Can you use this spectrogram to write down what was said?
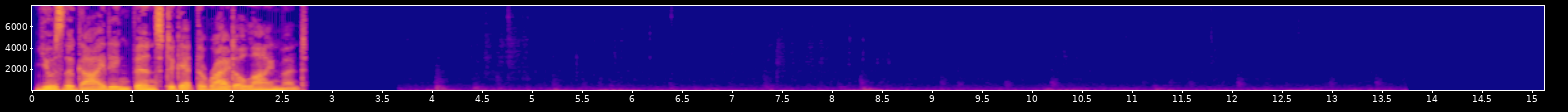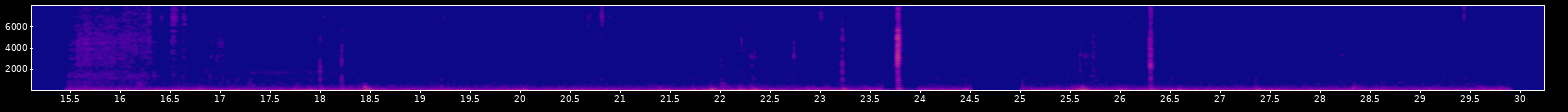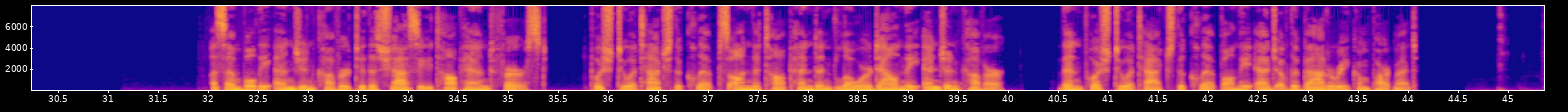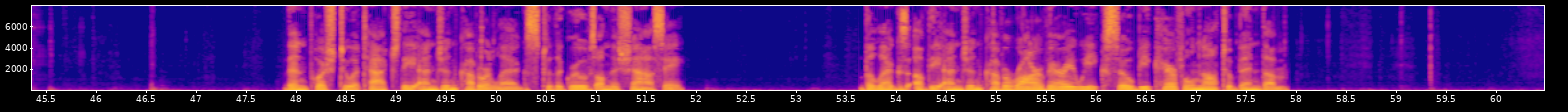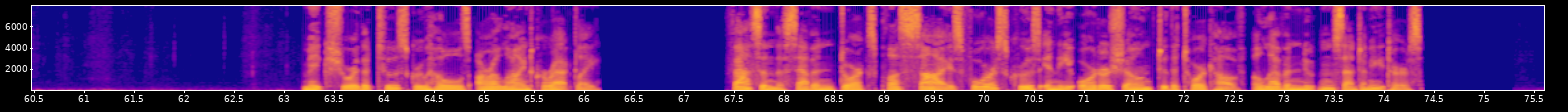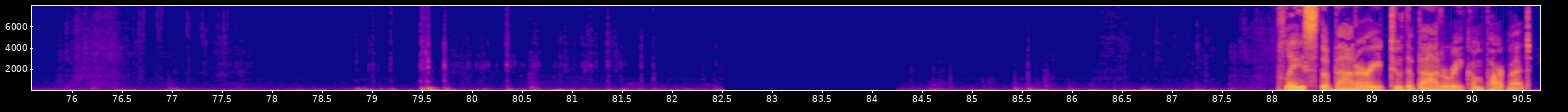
Use the guiding pins to get the right alignment. Assemble the engine cover to the chassis top end first. Push to attach the clips on the top end and lower down the engine cover. Then push to attach the clip on the edge of the battery compartment. Then push to attach the engine cover legs to the grooves on the chassis. The legs of the engine cover are very weak so be careful not to bend them. Make sure the two screw holes are aligned correctly. Fasten the 7 Torx Plus size 4 screws in the order shown to the torque of 11 Newton centimeters. Place the battery to the battery compartment.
